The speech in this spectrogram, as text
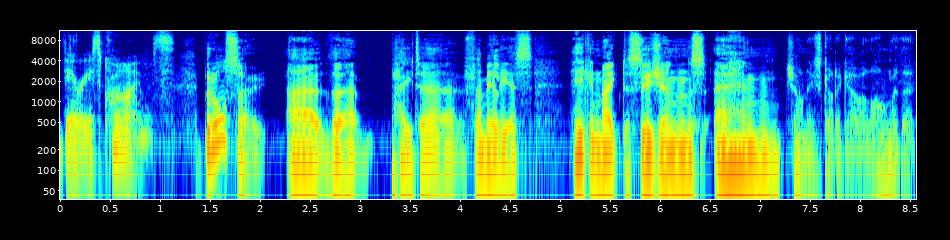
various crimes. But also, uh, the pater familias, he can make decisions, and Johnny's got to go along with it.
